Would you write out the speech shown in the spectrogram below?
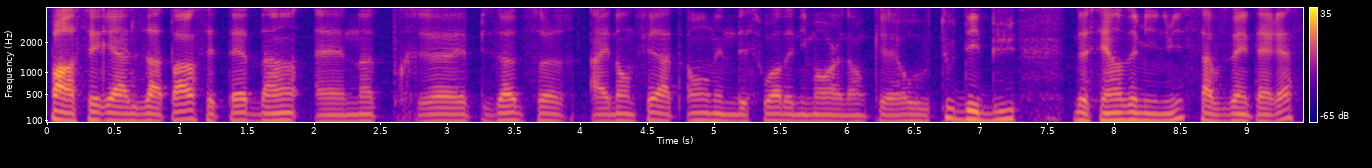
passé réalisateur, c'était dans euh, notre euh, épisode sur I Don't Feel at Home in This World Anymore. Donc, euh, au tout début de séance de minuit, si ça vous intéresse.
